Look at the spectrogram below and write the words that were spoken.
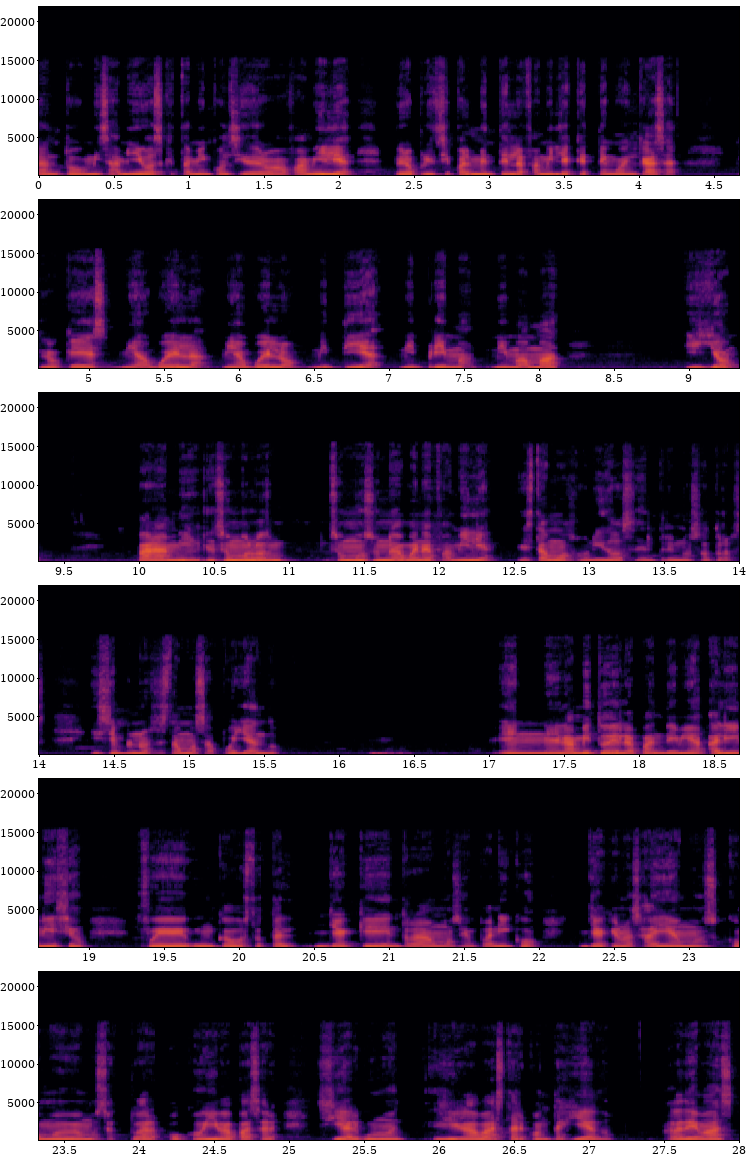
Tanto mis amigos que también considero familia, pero principalmente la familia que tengo en casa, lo que es mi abuela, mi abuelo, mi tía, mi prima, mi mamá y yo. Para mí somos los somos una buena familia, estamos unidos entre nosotros y siempre nos estamos apoyando. En el ámbito de la pandemia, al inicio fue un caos total, ya que entrábamos en pánico, ya que no sabíamos cómo íbamos a actuar o cómo iba a pasar si alguno llegaba a estar contagiado. Además,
